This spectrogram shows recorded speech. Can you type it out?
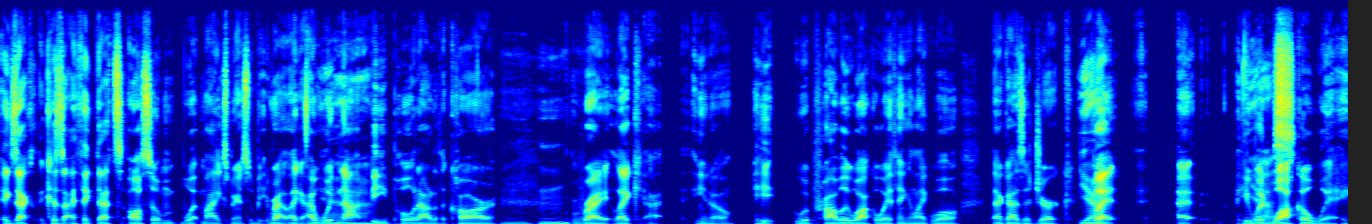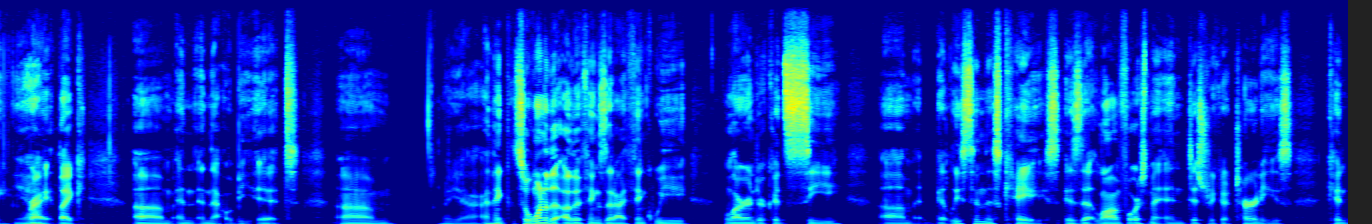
exactly. Because I think that's also what my experience would be. Right, like I would not be pulled out of the car. Mm-hmm. Right, like you know, he would probably walk away thinking like, "Well, that guy's a jerk." Yeah. but uh, he would walk away. Yeah. Right, like, um, and and that would be it. Um, but yeah, I think so. One of the other things that I think we learned or could see, um, at least in this case, is that law enforcement and district attorneys can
